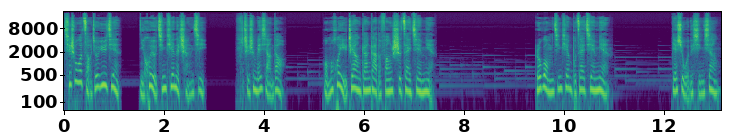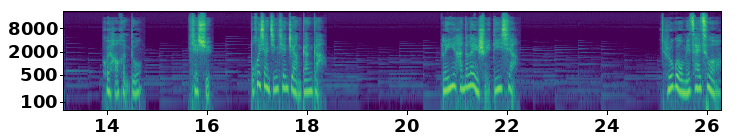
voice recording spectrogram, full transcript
其实我早就预见你会有今天的成绩，只是没想到我们会以这样尴尬的方式再见面。如果我们今天不再见面，也许我的形象会好很多，也许不会像今天这样尴尬。林一涵的泪水滴下。如果我没猜错，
